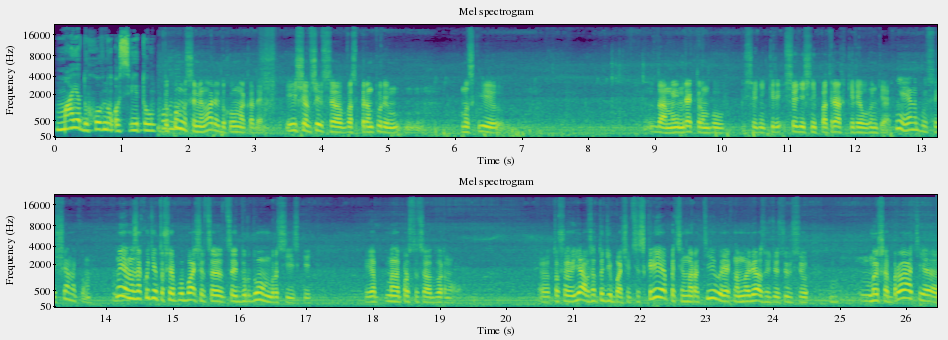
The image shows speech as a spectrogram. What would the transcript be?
має духовну освіту. Духовну семінарію, духовну академію. І ще вчився в аспірантурі в Москві. Да, моїм ректором був сьогодні, сьогоднішній патріарх Кирил Гундяй. Ні, я не був священником. Ну я не захотів, тому що я побачив це, цей дурдом російський. Я, мене просто це одвернуло. Е, То, що я вже тоді бачив ці скрепи, ці наративи, як нам нав'язують оцю всю миша браття,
